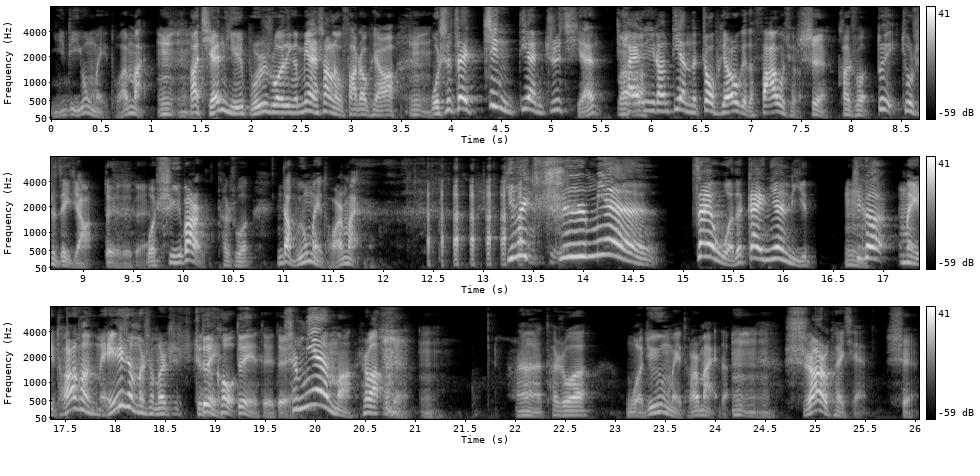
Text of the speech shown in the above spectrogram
你得用美团买。”嗯嗯啊，前提不是说那个面上来我发照片啊，嗯，我是在进店之前啊拍了一张店的照片，我给他发过去了。是他说对，就是这家。对对对，我吃一半了，他说你咋不用美团买呢？因为吃面在我的概念里，嗯这个美团好像没什么什么折扣，对对对，吃面嘛是吧？是，嗯嗯，他说我就用美团买的，嗯嗯嗯，十二块钱，是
